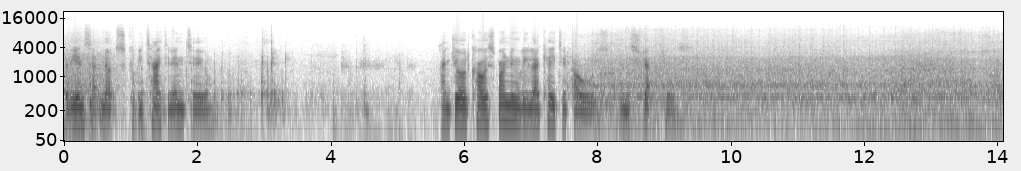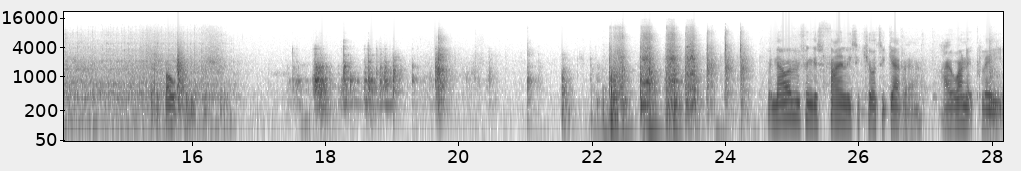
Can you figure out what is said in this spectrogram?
that the inset nuts could be tightened into and drilled correspondingly located holes in the stretchers. So a bolt could be pushed through. But now everything is finally secure together, ironically,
